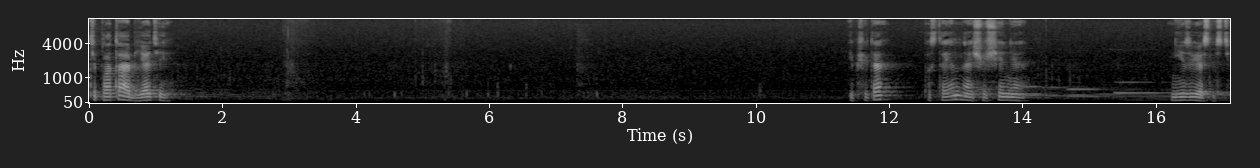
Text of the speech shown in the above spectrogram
Теплота объятий. И всегда постоянное ощущение неизвестности.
